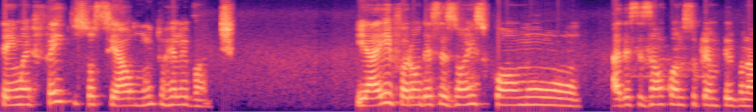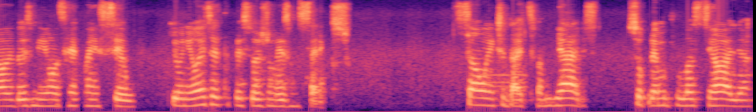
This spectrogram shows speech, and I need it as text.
tem um efeito social muito relevante. E aí foram decisões como a decisão quando o Supremo Tribunal, em 2011, reconheceu que uniões entre pessoas do mesmo sexo são entidades familiares, o Supremo falou assim: olha,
